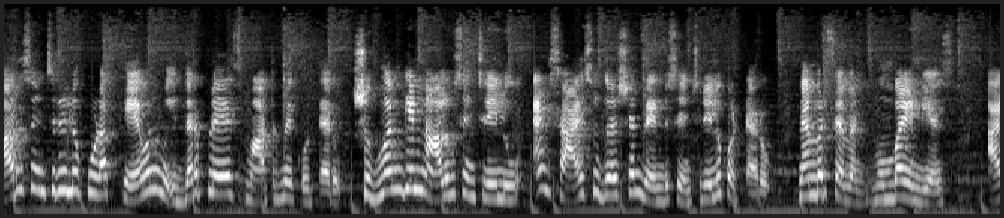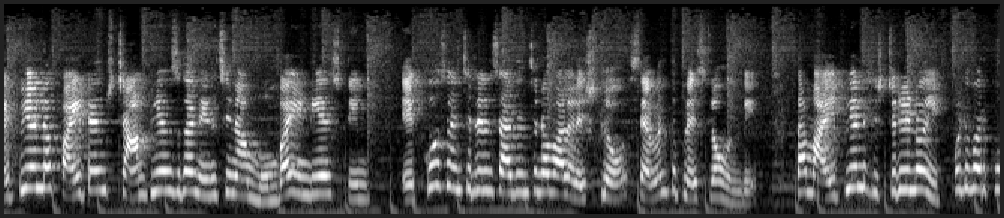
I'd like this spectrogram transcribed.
ఆరు సెంచరీలు కూడా కేవలం ఇద్దరు ప్లేయర్స్ మాత్రమే కొట్టారు. శుభ్మన్ గిల్ నాలుగు సెంచరీలు అండ్ సాయి సుదర్శన్ రెండు సెంచరీలు కొట్టారు. Number seven Mumbai Indians. ఐపీఎల్లో ఫైవ్ టైమ్స్ ఛాంపియన్స్గా నిలిచిన ముంబై ఇండియన్స్ టీం ఎక్కువ సెంచరీలు సాధించిన వాళ్ళ లిస్ట్లో సెవెంత్ ప్లేస్లో ఉంది. తమ ఐపీఎల్ హిస్టరీలో ఇప్పటి వరకు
